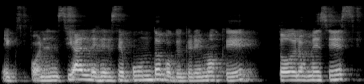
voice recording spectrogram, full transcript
exponencial desde ese punto, porque queremos que todos los meses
